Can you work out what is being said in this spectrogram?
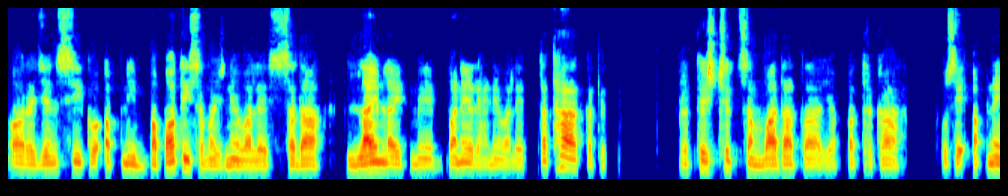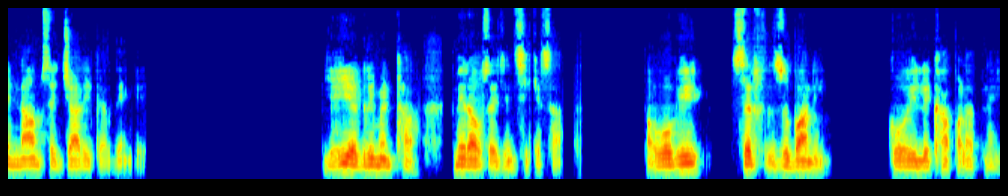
और एजेंसी को अपनी बपौती समझने वाले, सदा लाइमलाइट में बने रहने वाले तथाकथित प्रतिष्ठित संवाददाता या पत्रकार उसे अपने नाम से जारी कर देंगे। यही एग्रीमेंट था मेरा उस एजेंसी के साथ। और वो भी सिर्फ़ जुबानी, कोई लिखा पढ़त नहीं।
